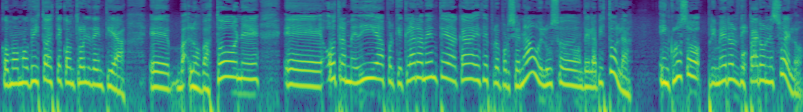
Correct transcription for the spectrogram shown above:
como hemos visto, a este control de identidad. Eh, los bastones, eh, otras medidas, porque claramente acá es desproporcionado el uso de la pistola. Incluso primero el disparo en el suelo.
